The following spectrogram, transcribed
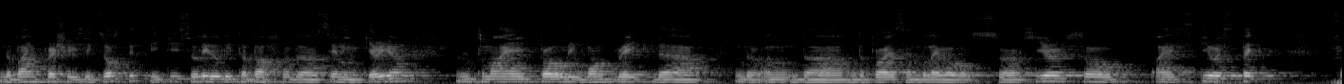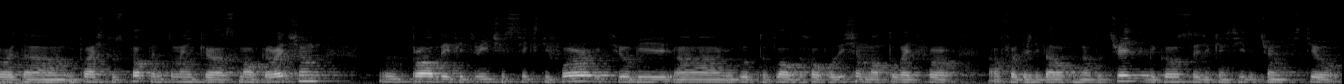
the buying pressure is exhausted. It is a little bit above the selling area. To my probably won't break the the the, the price and the levels uh, here. So I still expect for the price to stop and to make a small correction. Probably if it reaches 64, it will be uh, good to close the whole position, not to wait for uh, further development of the trade because as you can see the trend is still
